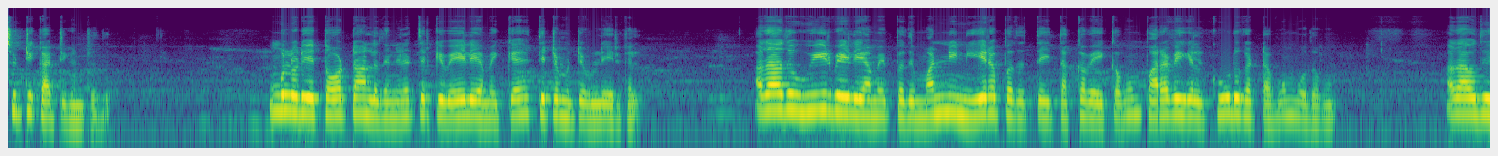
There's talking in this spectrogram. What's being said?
சுட்டி காட்டுகின்றது உங்களுடைய தோட்டம் அல்லது நிலத்திற்கு வேலி அமைக்க திட்டமிட்டு உள்ளீர்கள். அதாவது உயிர் வேலி அமைப்பது மண்ணின் ஈரப்பதத்தை தக்க வைக்கவும் பறவைகள் கூடு கட்டவும் உதவும். அதாவது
